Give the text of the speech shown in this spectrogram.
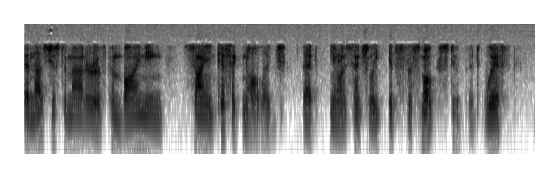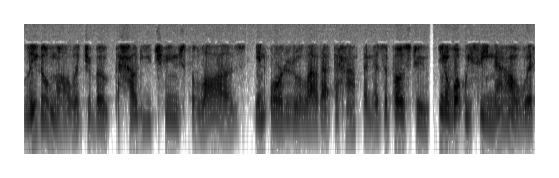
And that's just a matter of combining scientific knowledge that, you know, essentially it's the smoke stupid with legal knowledge about how do you change the laws in order to allow that to happen, as opposed to, you know, what we see now with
